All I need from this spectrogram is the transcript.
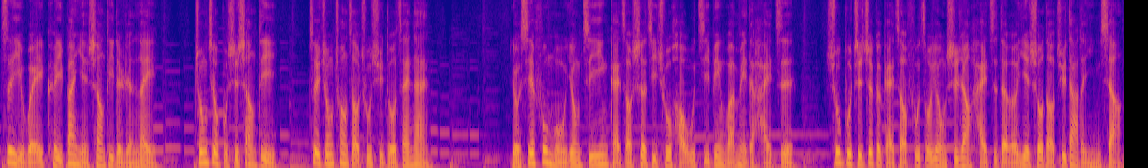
自以为可以扮演上帝的人类，终究不是上帝，最终创造出许多灾难。有些父母用基因改造设计出毫无疾病、完美的孩子。殊不知，这个改造副作用是让孩子的额叶受到巨大的影响，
